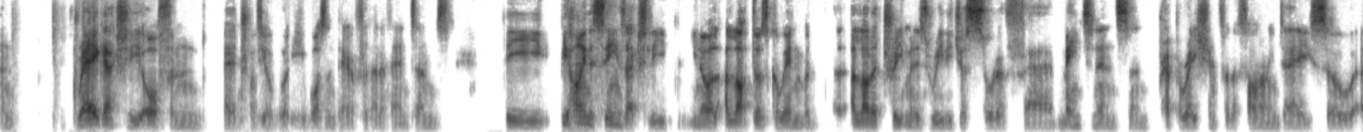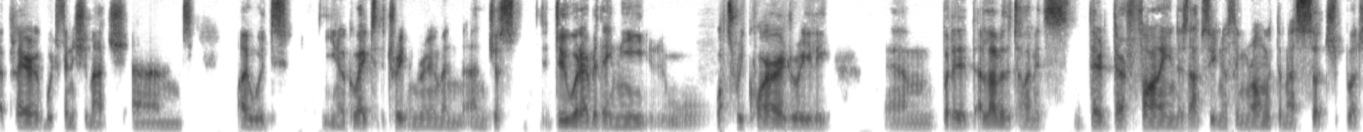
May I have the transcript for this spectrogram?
and Greg actually often uh, physio, but he wasn't there for that event. And the behind the scenes, actually, you know, a, a lot does go in, but a lot of treatment is really just sort of uh, maintenance and preparation for the following day. So a player would finish a match, and I would, you know, go out to the treatment room and and just do whatever they need, what's required, really. Um, but it, a lot of the time, it's they're they're fine. There's absolutely nothing wrong with them as such, but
